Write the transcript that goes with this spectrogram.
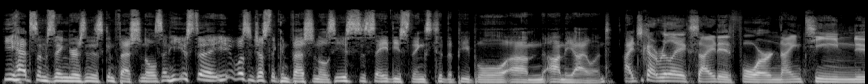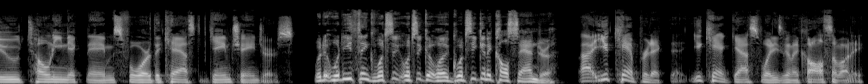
he had some zingers in his confessionals, and he used to. It wasn't just the confessionals. He used to say these things to the people um, on the island. I just got really excited for 19 new Tony nicknames for the cast of Game Changers. What, what do you think? What's it, what's it like, What's he going to call Sandra? Uh, you can't predict it. You can't guess what he's going to call somebody.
